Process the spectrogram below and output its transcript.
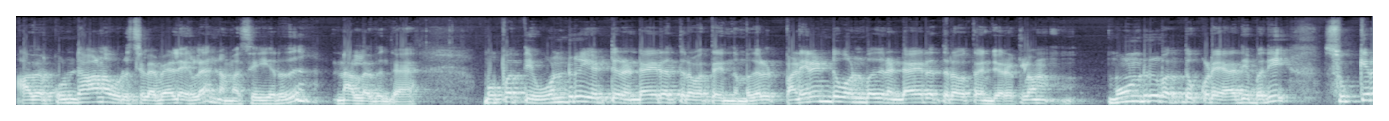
அதற்குண்டான ஒரு சில வேலைகளை நம்ம செய்கிறது நல்லதுங்க. முப்பத்தி ஒன்று எட்டு ரெண்டாயிரத்தி இருபத்தைந்து முதல் பன்னிரெண்டு ஒன்பது ரெண்டாயிரத்தி இருபத்தஞ்சு வரைக்கும் மூன்று பத்துக்குடைய அதிபதி சுக்கிர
